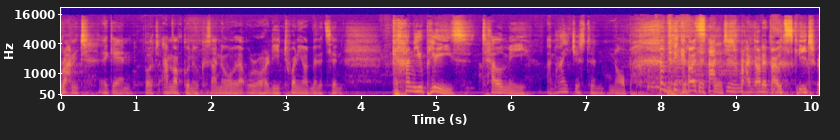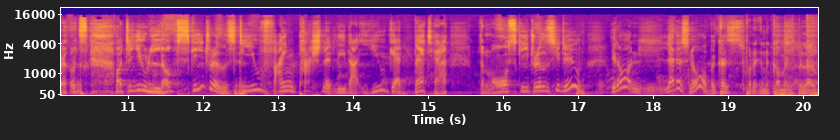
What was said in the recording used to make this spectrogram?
rant again, but I'm not going to because I know that we're already 20 odd minutes in. Can you please tell me, am I just a knob? because I just rant on about ski drills. Or do you love ski drills? Do you find passionately that you get better the more ski drills you do? You know, and let us know because put it in the comments below,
